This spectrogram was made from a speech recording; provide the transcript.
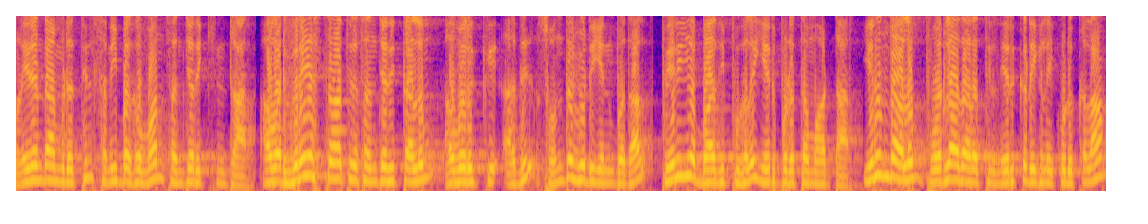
பனிரெண்டாம் இடத்தில் சனி பகவான் சஞ்சரிக்கின்றார். அவர் விரயஸ்தானத்தில் சஞ்சரித்தாலும் அவருக்கு அது சொந்த வீடு என்பதால் பெரிய பாதிப்புகளை ஏற்படுத்த மாட்டார். இருந்தாலும் பொருளாதாரத்தில் நெருக்கடிகளை கொடுக்கலாம்.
